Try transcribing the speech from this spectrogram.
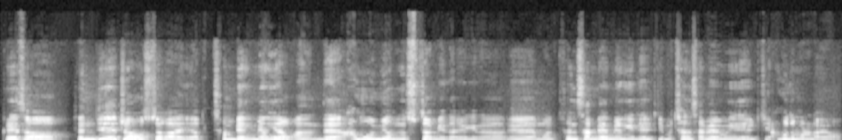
그래서 현재 조합 숫자가 약 1100명이라고 하는데 아무 의미 없는 숫자입니다. 여기는 예, 뭐 1300명이 될지 뭐 1400명이 될지 아무도 몰라요.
